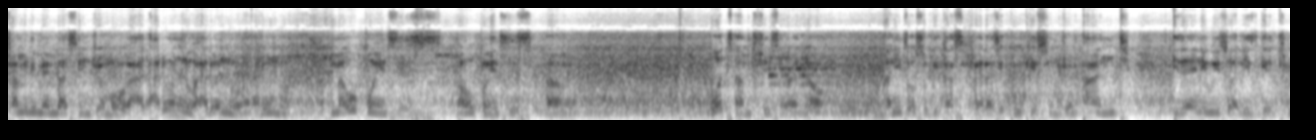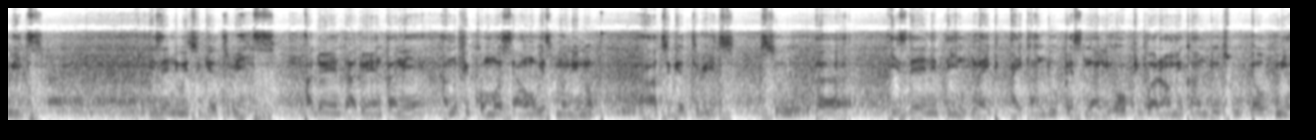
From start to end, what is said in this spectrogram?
family member syndrome or I, I don't know. I don't know. I don't know. My whole point is my whole point is um, what I'm facing right now can it also be classified as a cool kid syndrome? And is there any way to at least get through it? Is there any way to get through it? I don't enter, I don't enter any. I you come or say I won't waste money, no. I have to get through it. So uh, is there anything like I can do personally or people around me can do to help me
